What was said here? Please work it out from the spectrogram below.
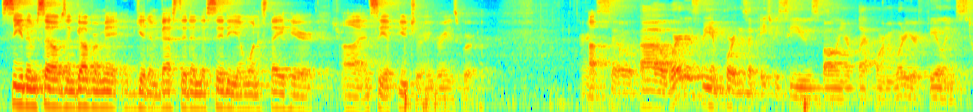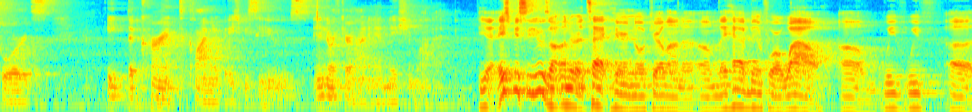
see themselves in government, get invested in the city, and want to stay here uh, and see a future in Greensboro. All right, so, uh, where does the importance of HBCUs fall in your platform, and what are your feelings towards the current climate of HBCUs in North Carolina and nationwide? Yeah, HBCUs are under attack here in North Carolina. Um, they have been for a while. Um, we've we've uh,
